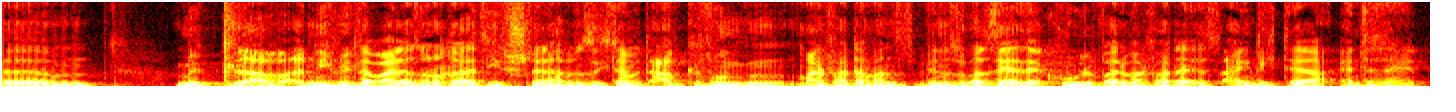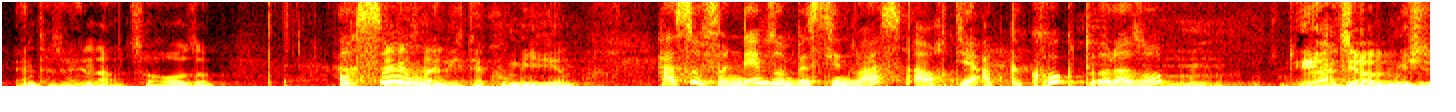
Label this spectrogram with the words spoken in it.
Ähm, mittlerweile, nicht mittlerweile, sondern relativ schnell haben sie sich damit abgefunden. Mein Vater findet es sogar sehr, sehr cool, weil mein Vater ist eigentlich der Entertain Entertainer zu Hause. Ach Der ist so. eigentlich der Comedian. Hast du von dem so ein bisschen was? Auch dir abgeguckt oder so? Er hat ja mich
